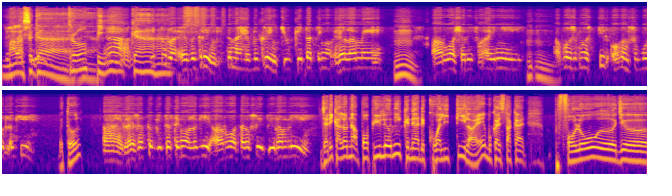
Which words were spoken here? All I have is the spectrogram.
Malah segar. Tropika itulah evergreen. Kita nak evergreen. Cuba kita tengok Helami, hmm. Arwah Sharifah ini. Mm-mm. Apa semua still orang sebut lagi. Betul Ah, lagi satu kita tengok lagi Arwah Tan Sri P. Ramlee. Jadi kalau nak popular ni kena ada kualiti lah eh bukan setakat follower je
